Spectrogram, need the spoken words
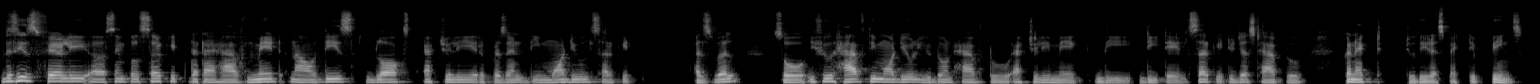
This is fairly a simple circuit that I have made. Now these blocks actually represent the module circuit as well. So if you have the module, you don't have to actually make the detailed circuit. You just have to connect to the respective pins.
